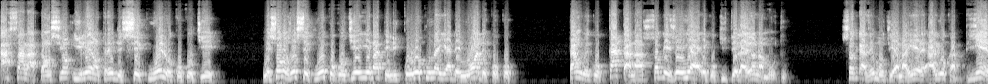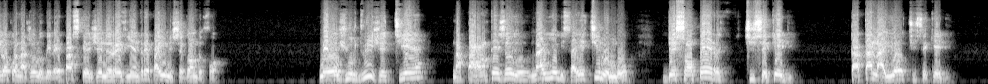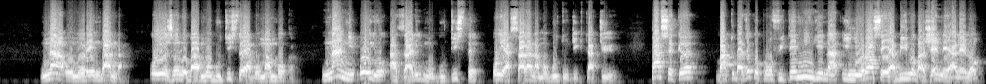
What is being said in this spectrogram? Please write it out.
asala attention il est en train de secouer le cocotier mais soki ozo secouer cocotier yeba te likolo kuna ya des noix de coco ntango ekokatana soki ezoya ekokitela yo na motu soki azali motu ya mayele ayoka bien eloko nazolobela ye parce que je ne reviendrai pas une seconde fois mais aujourd'hui je tiens na parenthèse oyo nayebisa ye tshilombo de son père tshisekedi Tata na yo Tshisekedi na Honore Ngbanda oyo ozo loba Mobutiste oyo aboma mboka, nani oyo azali Mobutiste oyo asala na Mobutu dictature? Parce que batu baze ko profiter mingi na ignorance ya bino ba jeunes ya lelo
